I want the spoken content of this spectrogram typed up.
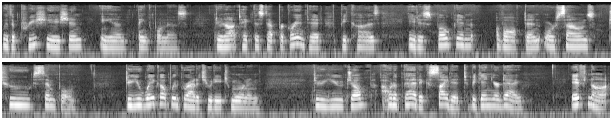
with appreciation and thankfulness. Do not take this step for granted because it is spoken of often or sounds too simple. Do you wake up with gratitude each morning? Do you jump out of bed excited to begin your day? If not,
